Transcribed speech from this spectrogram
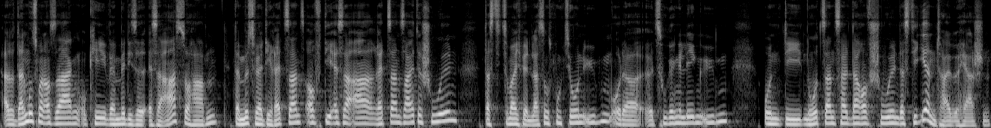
Also dann muss man auch sagen, okay, wenn wir diese SAAs so haben, dann müssen wir halt die Redsans auf die SAA-Redsan-Seite schulen, dass die zum Beispiel Entlastungsfunktionen üben oder äh, Zugänge legen üben und die Notsans halt darauf schulen, dass die ihren Teil beherrschen.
